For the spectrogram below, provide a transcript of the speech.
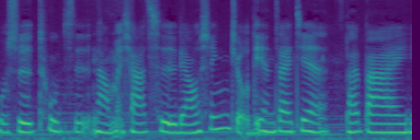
我是兔子，那我们下次聊心酒店再见，拜拜。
